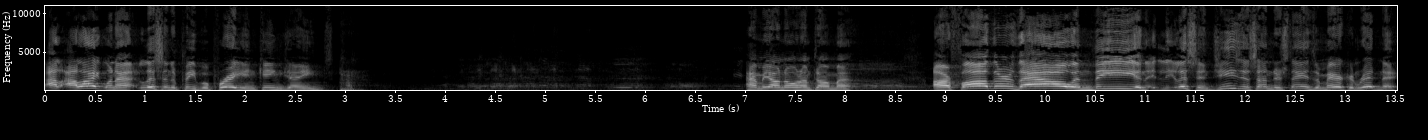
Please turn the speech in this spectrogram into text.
I, I like when I listen to people pray in King James. How many y'all know what I'm talking about? Our Father, thou, and thee. And listen, Jesus understands American redneck.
